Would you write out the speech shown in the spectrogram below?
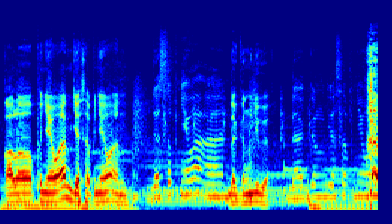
Kalau penyewaan jasa penyewaan, jasa penyewaan, dagang juga. dagang jasa penyewaan.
